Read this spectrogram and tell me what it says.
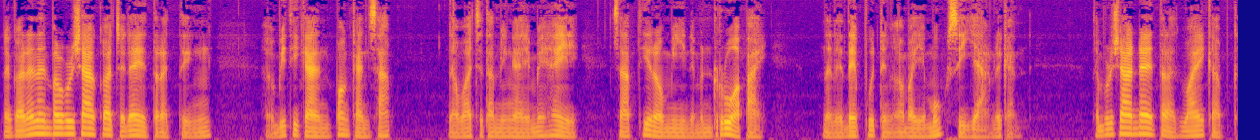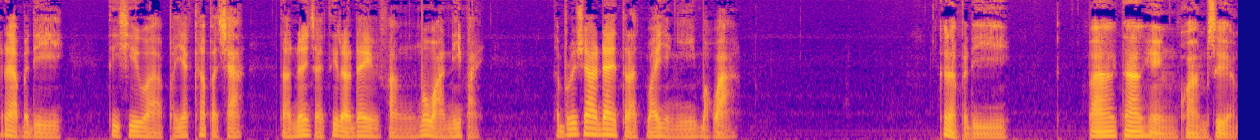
แล้วก็นั้นพระพุทธเจ้าก็จะได้ตรัสถึงวิธีการป้องกันทรัพย์นะว่าจะทำยังไงไม่ให้ทรัพย์ที่เรามีเนี่ยมันรั่วไปนั่นเลยได้พูดถึงอบายมุก4อย่างด้วยกันพระพุทธเจ้าได้ตรัสไว้กับขราบดี ที่ชื่อว่าพยัคฆปชะต่อเนื่องจากที่เราได้ฟังเมื่อวานนี้ไปพระพุทธเจ้าได้ตรัสไว้อย่างนี้บอกว่าขราบดีปางทางแห่งความเสื่อม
